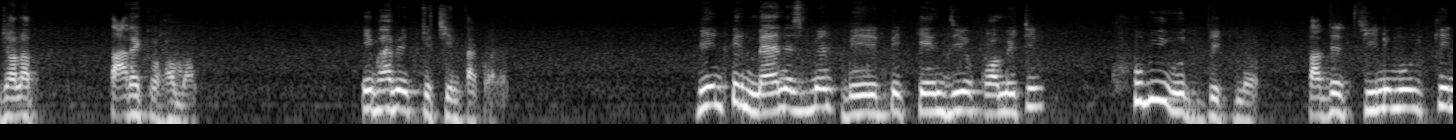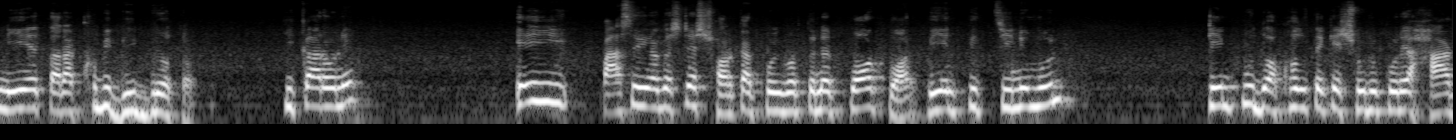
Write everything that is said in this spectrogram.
জনাব তারেক রহমান। এভাবে একটু চিন্তা করেন। বিএনপির ম্যানেজমেন্ট বিএনপির কেন্দ্রীয় কমিটি খুবই উদ্বিগ্ন। তাদের তৃণমূলকে নিয়ে তারা খুবই বিব্রত। কি কারণে? এই পাঁচই আগস্টের সরকার পরিবর্তনের পর পর বিএনপি তৃণমূল টেম্পু দখল থেকে শুরু করে হাট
